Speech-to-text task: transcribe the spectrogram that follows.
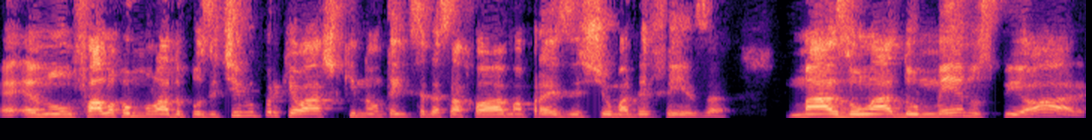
é, eu não falo como um lado positivo porque eu acho que não tem que ser dessa forma para existir uma defesa. Mas um lado menos pior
